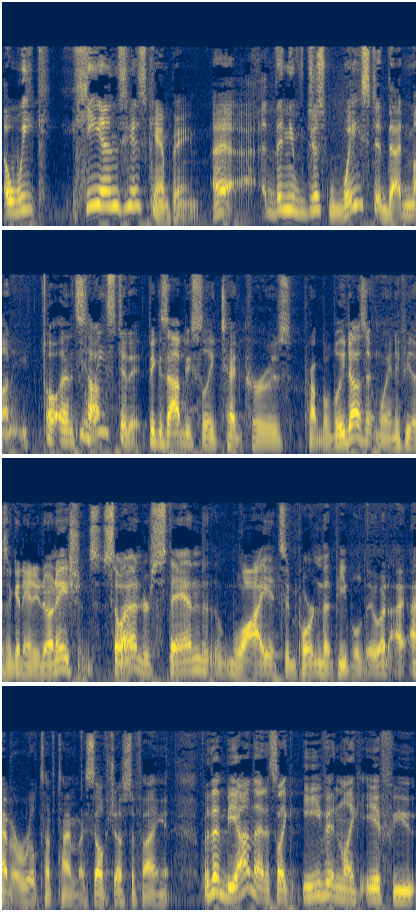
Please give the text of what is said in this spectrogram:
a week he ends his campaign. Uh, then you've just wasted that money. Oh, and it's you tough. wasted it. because obviously Ted Cruz probably doesn't win if he doesn't get any donations. So I understand why it's important that people do it. I, I have a real tough time myself justifying it. But then beyond that, it's like even like if you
